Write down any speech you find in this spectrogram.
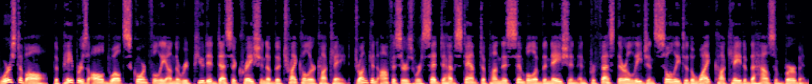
Worst of all, the papers all dwelt scornfully on the reputed desecration of the tricolour cockade. Drunken officers were said to have stamped upon this symbol of the nation and professed their allegiance solely to the white cockade of the House of Bourbon.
